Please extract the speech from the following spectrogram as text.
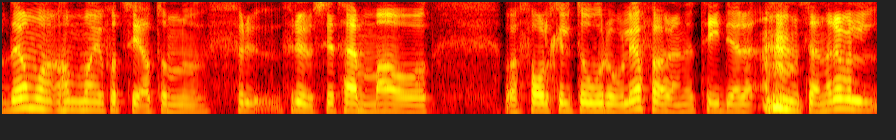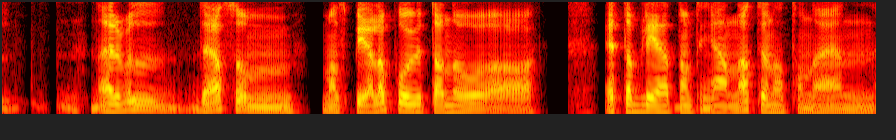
det har man- ju fått se att hon fru, frusit hemma och, och folk är lite oroliga för henne tidigare. Sen är det väl är det väl det som man spelar på utan att etablerat någonting annat än att hon är en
